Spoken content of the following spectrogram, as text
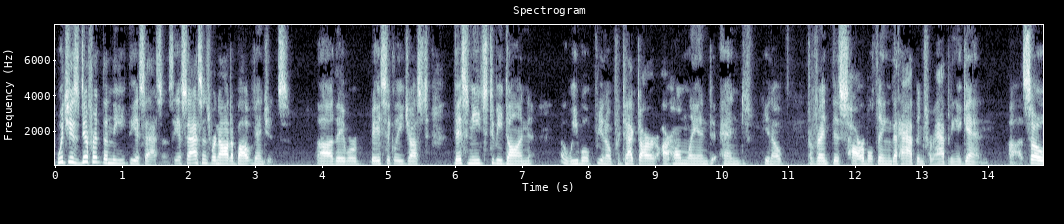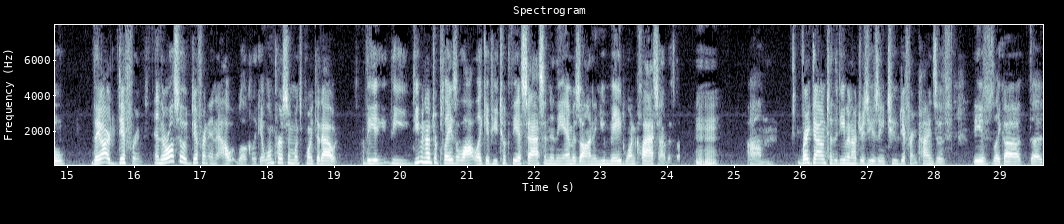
which is different than the, the assassins. The assassins were not about vengeance. Uh, they were basically just this needs to be done. We will, you know, protect our, our homeland and, you know, prevent this horrible thing that happened from happening again. Uh, so they are different, and they're also different in outlook. Like one person once pointed out, the the demon hunter plays a lot like if you took the assassin and the Amazon and you made one class out of them. Mm-hmm. Um, right down to the demon hunters using two different kinds of these, like uh, the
